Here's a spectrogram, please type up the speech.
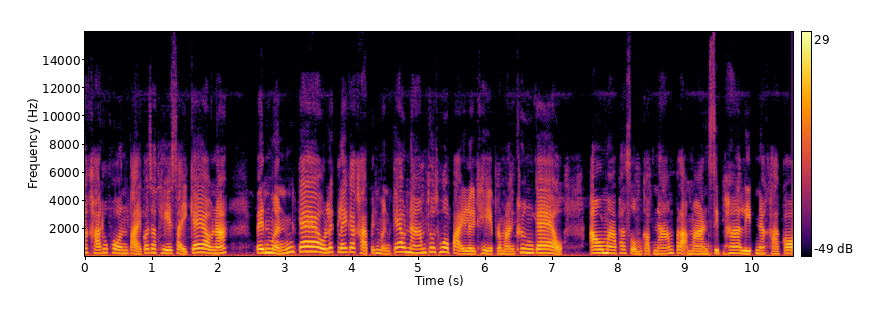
นะคะทุกคนต่ายก็จะเทใส่แก้วนะ เป็นเหมือนแก้วเล็กๆอะค่ะ เป็นเหมือนแก้วน้ำทั่ว ๆ ไปเลยเทประมาณครึ่งแก้ว เอามาผสมกับน้ำประมาณ 15 ลิตรนะคะ ก็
